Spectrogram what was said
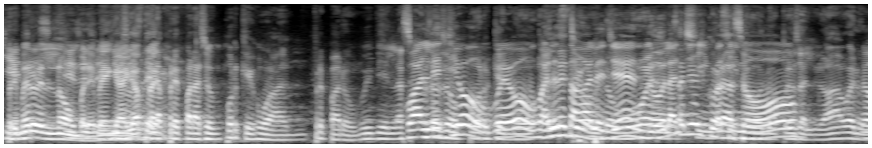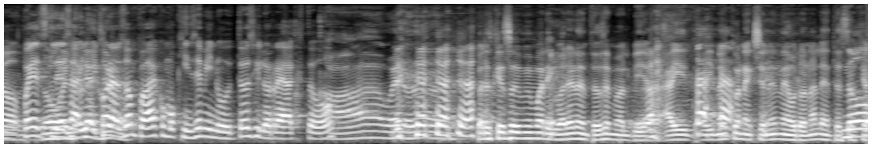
Primero el nombre, venga, de la pre- preparación porque Juan preparó muy bien las ¿Cuál cosas. leyó, no? Juan estaba no, leyendo, la salió el chimba, si no... salió- ah, bueno, no, no, pues no, le salió no el corazón, pero como 15 minutos y lo redactó. Ah, bueno, Pero es que soy muy marihuanero, entonces se me olvida. Ahí, ahí no hay conexiones neuronales, entonces No, que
